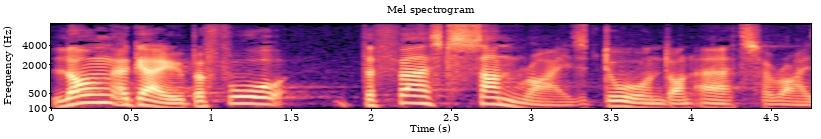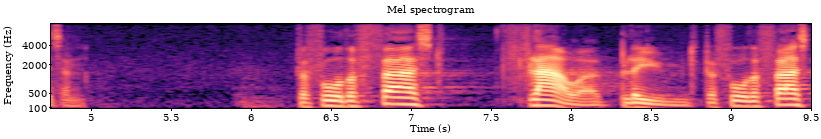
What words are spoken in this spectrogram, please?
long ago, before the first sunrise dawned on Earth's horizon, before the first flower bloomed, before the first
